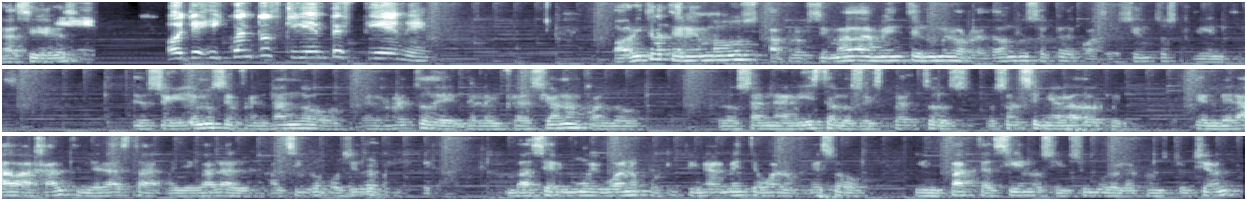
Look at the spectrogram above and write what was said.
Así es. oye, ¿y cuántos clientes tiene? Ahorita tenemos aproximadamente el número redondo cerca de 400 clientes seguiremos enfrentando el reto de, la inflación cuando los analistas, los expertos nos han señalado que tenderá a bajar, tenderá hasta a llegar al, al 5%, que va a ser muy bueno porque finalmente, bueno, eso impacta así en los insumos de la construcción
